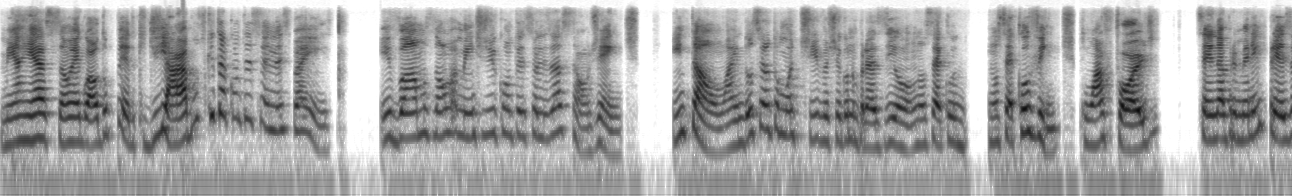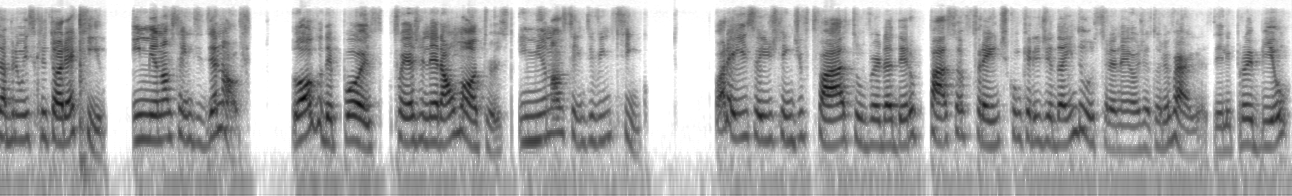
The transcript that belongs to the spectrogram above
Minha reação é igual do Pedro. Que diabos que tá acontecendo nesse país? E vamos novamente de contextualização, gente. Então, a indústria automotiva chegou no Brasil no século, no século XX, com a Ford sendo a primeira empresa a abrir um escritório aqui, em 1919. Logo depois, foi a General Motors, em 1925. Fora isso, a gente tem de fato um verdadeiro passo à frente com o queridinho da indústria, né, o Getúlio Vargas. Ele proibiu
